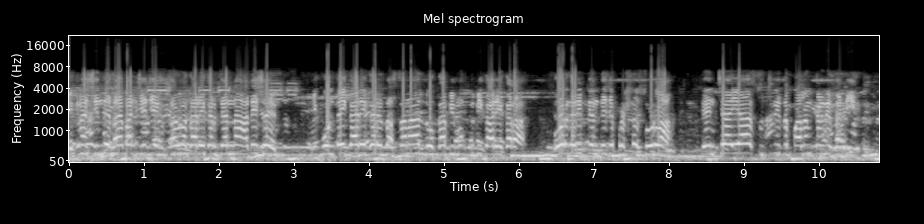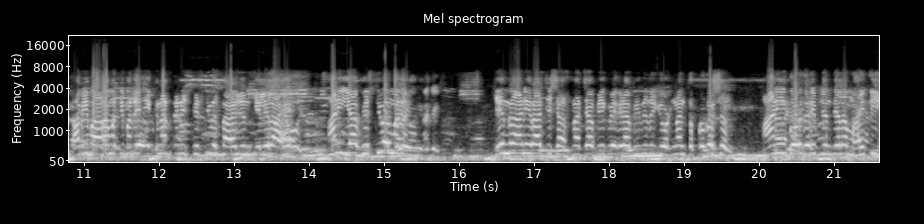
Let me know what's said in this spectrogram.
एकनाथ शिंदे साहेबांचे जे सर्व कार्यकर्त्यांना आदेश आहेत की कोणताही कार्य करत असताना लोकाभिमुख तुम्ही कार्य करा. गोरगरीब जनतेचे प्रश्न सोडवा. त्यांच्या या सूचनेचं पालन करण्यासाठी आम्ही बारामतीमध्ये एकनाथ गणेश फेस्टिवलचं आयोजन केलेलं आहे. आणि या फेस्टिवलमध्ये केंद्र आणि राज्य शासनाच्या वेगवेगळ्या विविध योजनांचं प्रदर्शन आणि गोरगरीब जनतेला माहिती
